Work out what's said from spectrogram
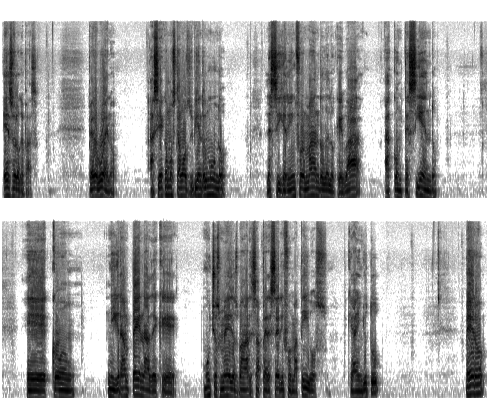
Eso es lo que pasa. Pero bueno, así es como estamos viviendo el mundo. Les seguiré informando de lo que va aconteciendo eh, con mi gran pena de que muchos medios van a desaparecer informativos que hay en YouTube. Pero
